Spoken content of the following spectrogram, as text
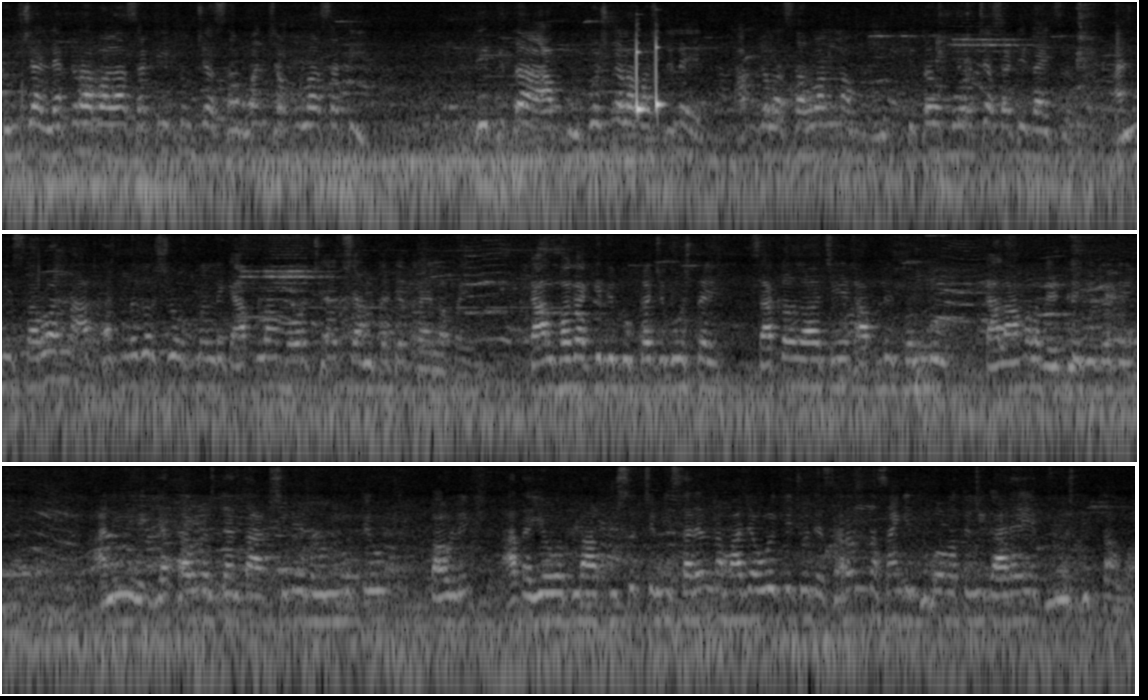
तुमच्या लेकरा बाळासाठी तुमच्या सर्वांच्या मुलासाठी ते तिथं आप उपोषणाला बसलेले आहे आपल्याला सर्वांना तिथं मोर्चासाठी जायचं. आणि मी सर्वांना आताच नगरसेवक म्हणले की आपला मोर्चा शांततेत राहायला पाहिजे. काल बघा किती दुःखाची गोष्ट आहे. साखळगावाचे एक आपले बंधू काल आम्हाला भेटले गेले ते. आणि एका वेळेस त्यांचा ॲक्सिडेंट होऊन मृत्यू पावले. आता यवतमाळ पुसदचे मी सरांना माझ्या ओळखीचे होते. सरांना सांगितलं बाबा तुम्ही गाड्या एक व्यवस्थित थांबवा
